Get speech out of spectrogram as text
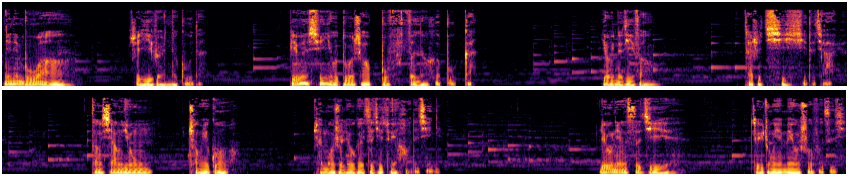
念念不忘，是一个人的孤单。别问心有多少不忿和不甘。有你的地方，才是栖息的家园。当相拥成为过往。沉默是留给自己最好的纪念。流年四季，最终也没有说服自己。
